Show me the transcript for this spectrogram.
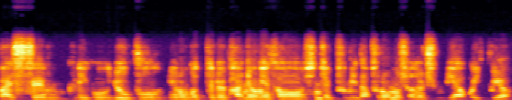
말씀 그리고 요구 이런 것들을 반영해서 신제품이나 프로모션을 준비하고 있고요.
